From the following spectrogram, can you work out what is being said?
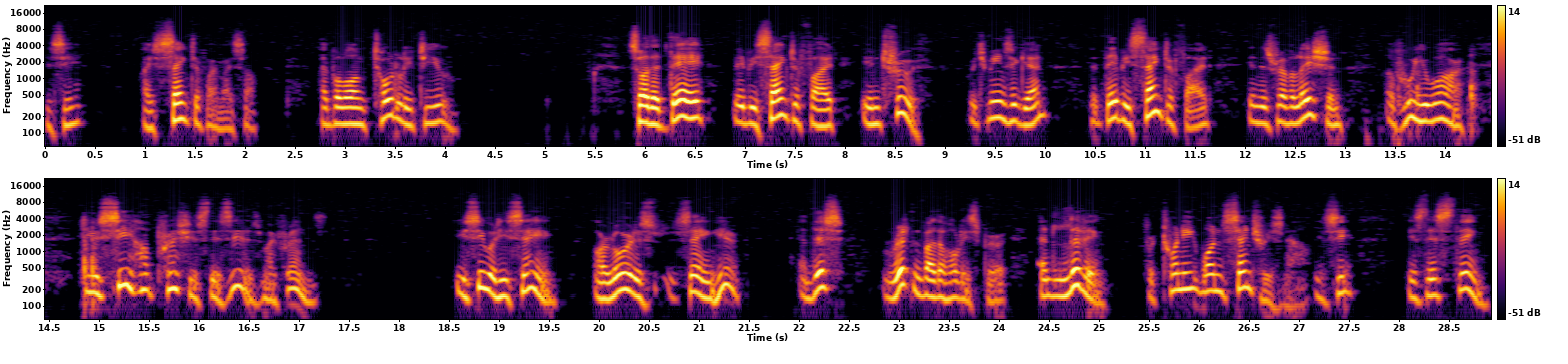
You see? I sanctify myself. I belong totally to you. So that they may be sanctified in truth, which means again that they be sanctified in this revelation of who you are. Do you see how precious this is, my friends? You see what he's saying? Our Lord is saying here. And this, written by the Holy Spirit and living for 21 centuries now, you see, is this thing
